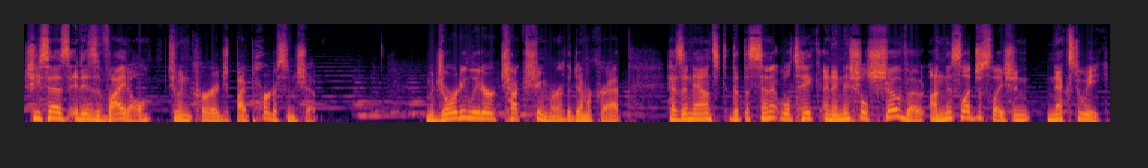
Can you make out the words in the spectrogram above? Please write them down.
She says it is vital to encourage bipartisanship. Majority Leader Chuck Schumer, the Democrat, has announced that the Senate will take an initial show vote on this legislation next week,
